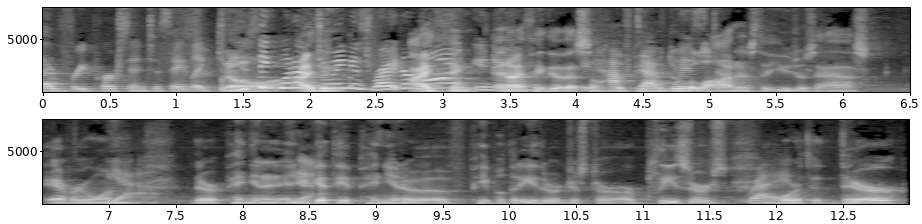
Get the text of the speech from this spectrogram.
every person to say, like, do you think what I I'm think- doing is right or I not? think, you know, and I think that that's something that people do a lot is that you just ask everyone Yeah. their opinion, and, and you get the opinion of, of people that either just are, are pleasers, Right. or that they're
